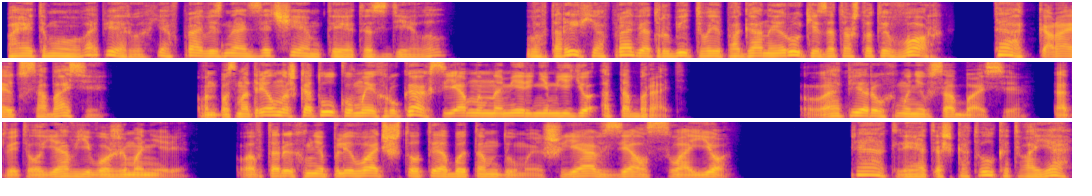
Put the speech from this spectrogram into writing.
Поэтому, во-первых, я вправе знать, зачем ты это сделал. Во-вторых, я вправе отрубить твои поганые руки за то, что ты вор. Так карают в Сабасе». Он посмотрел на шкатулку в моих руках с явным намерением ее отобрать. «Во-первых, мы не в Сабасе. — ответил я в его же манере. «Во-вторых, мне плевать, что ты об этом думаешь. Я взял свое». «Вряд ли эта шкатулка твоя»,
